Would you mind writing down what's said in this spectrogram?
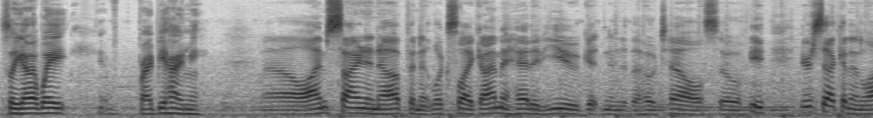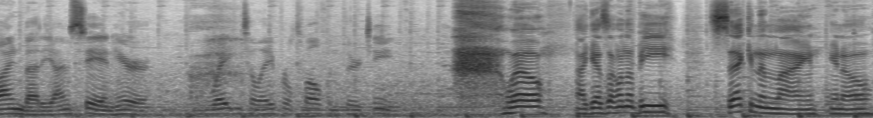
so you gotta wait right behind me. Well, I'm signing up, and it looks like I'm ahead of you getting into the hotel. So you're second in line, buddy. I'm staying here. Wait until April 12th and 13th. Well, I guess I'm gonna be second in line. You know,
